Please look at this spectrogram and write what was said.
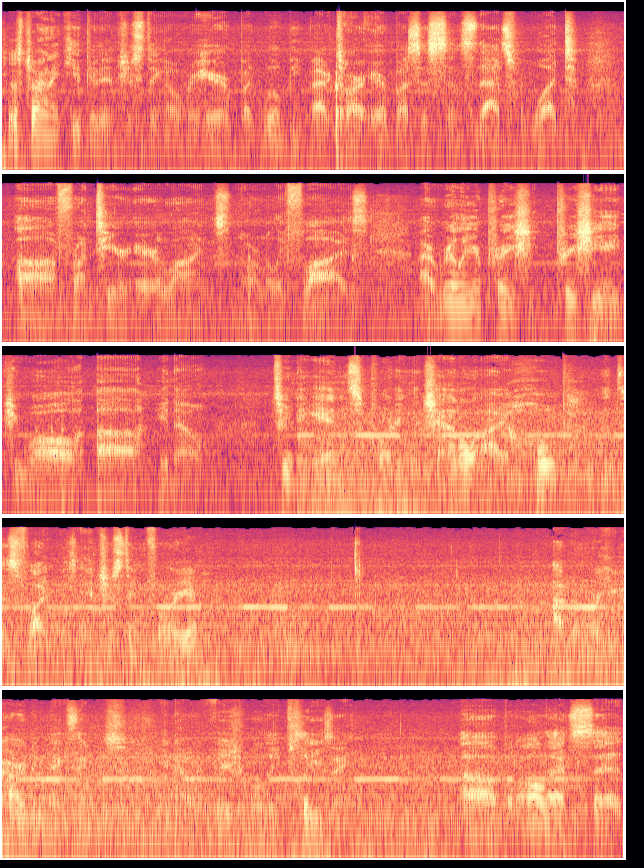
just trying to keep it interesting over here. But we'll be back to our Airbuses since that's what uh, Frontier Airlines normally flies. I really appreciate appreciate you all, uh, you know, tuning in, supporting the channel. I hope that this flight was interesting for you. I've been working hard to make things, you know, visually pleasing. Uh, but all that said,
